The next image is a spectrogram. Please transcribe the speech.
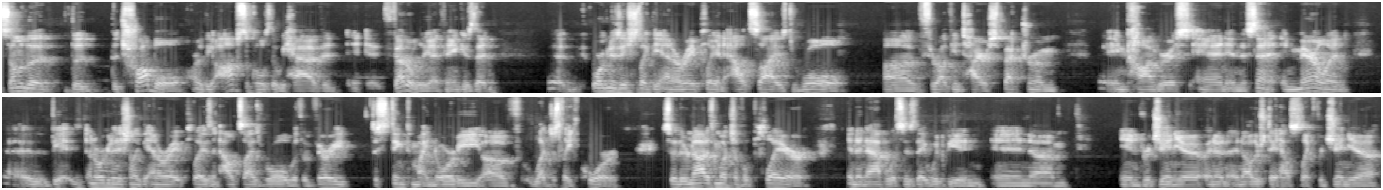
some of the the, the trouble or the obstacles that we have federally, I think, is that uh, organizations like the NRA play an outsized role uh, throughout the entire spectrum in Congress and in the Senate. In Maryland, uh, the, an organization like the NRA plays an outsized role with a very distinct minority of legislative corps. So they're not as much of a player in Annapolis as they would be in in um, in Virginia and in, in, other state houses like Virginia,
